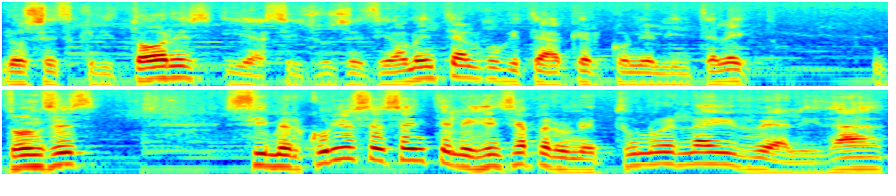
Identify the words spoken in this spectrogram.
los escritores y así sucesivamente algo que tenga que ver con el intelecto. Entonces, si Mercurio es esa inteligencia, pero Neptuno es la irrealidad,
